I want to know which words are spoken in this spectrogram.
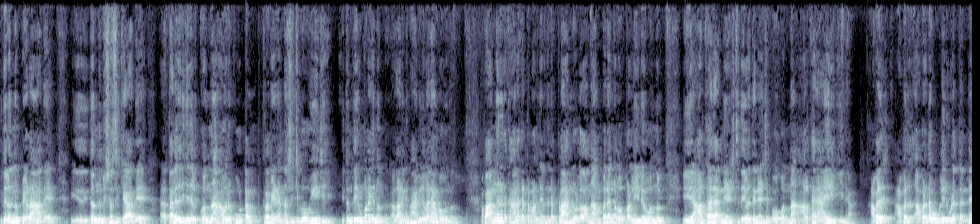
ഇതിലൊന്നും പെടാതെ ഇതൊന്നും വിശ്വസിക്കാതെ തലതിരിഞ്ഞ് നിൽക്കുന്ന ആ ഒരു കൂട്ടം ക്രമേണ നശിച്ചു പോവുകയും ചെയ്യും. ഇതും ദൈവം പറയുന്നുണ്ട്. അതാണ് ഇനി ഭാവിയിൽ വരാൻ പോകുന്നത്. അപ്പൊ അങ്ങനെ ഒരു കാലഘട്ടമാണ് ദൈവത്തിന്റെ പ്ലാനിലുള്ളത്. അന്ന് അമ്പലങ്ങളോ പള്ളിയിലോ ഒന്നും ഈ ആൾക്കാരെ അന്വേഷിച്ച് ദൈവത്തെ അന്വേഷിച്ച് പോകുന്ന ആൾക്കാരായിരിക്കില്ല. അവർ അവർ അവരുടെ ഉള്ളിലൂടെ തന്നെ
